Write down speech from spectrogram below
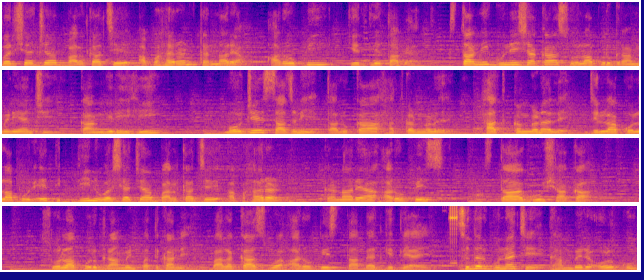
वर्षाच्या बालकाचे अपहरण करणाऱ्या आरोपी घेतले ताब्यात. स्थानिक गुन्हे शाखा सोलापूर ग्रामीण यांची कामगिरी ही मौजे साजणी तालुका हातकंगणले हातकंगणले जिल्हा कोल्हापूर येथे तीन वर्षाच्या बालकाचे अपहरण करणाऱ्या आरोपीस स्तागु शाखा सोलापूर ग्रामीण पथकाने बालकास व आरोपीस ताब्यात घेतले आहे. सदर गुन्ह्याचे गांभीर्य ओळखून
